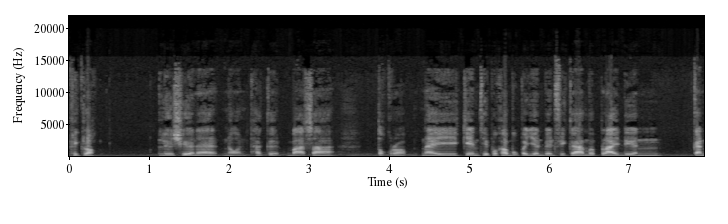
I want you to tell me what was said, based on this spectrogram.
พลิกล็อกเหลือเชื่อแน่นอน ถ้าเกิดบาร์ซ่าตกรอบ ในเกมที่พวกเขาบุกไปเยือนเบนฟิก้าเมื่อปลายเดือนกัน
